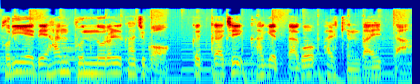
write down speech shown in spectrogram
불의에 대한 분노를 가지고 끝까지 가겠다고 밝힌 바 있다.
